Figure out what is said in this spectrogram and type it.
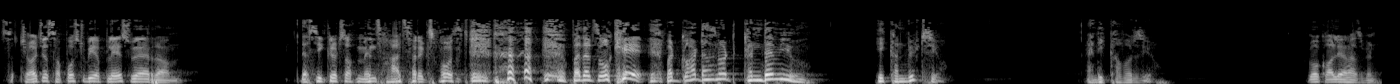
So church is supposed to be a place where um, the secrets of men's hearts are exposed. but that's okay. But God does not condemn you. He convicts you. And He covers you. Go call your husband.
